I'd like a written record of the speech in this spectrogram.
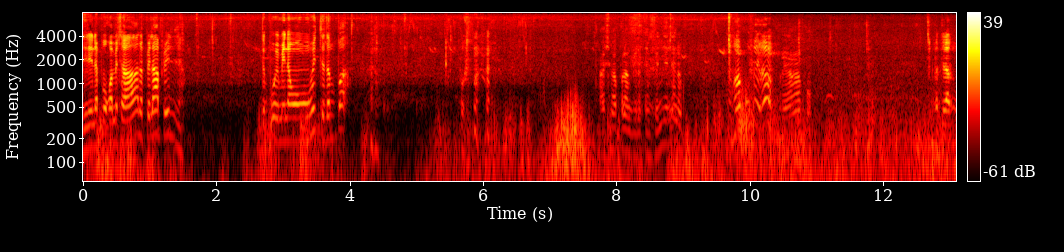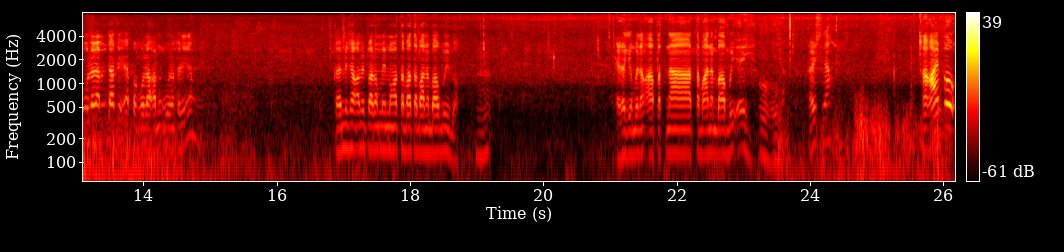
Dili na po kami sa ano, pilapil. Doon po kami nangunguhit sa dampa. Ayos nga palang ginatang ganyan, ano? Hapon eh, ah. Kaya nga po. Pati lang ulan namin dati, ah, pag wala kaming ulan sa linang. Kaya minsan kami parang may mga taba-taba ng baboy ba? Hmm. Ilagyan mo lang apat na taba ng baboy ay. Oo. Ayos na. Kakain po.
